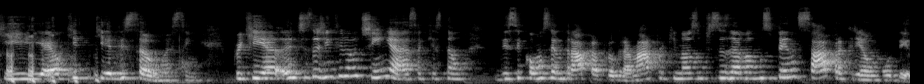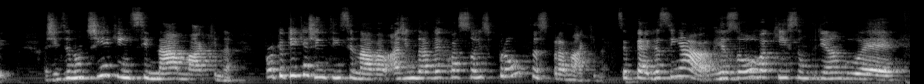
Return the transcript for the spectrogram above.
que é o que, que eles são, assim. Porque antes a gente não tinha essa questão de se concentrar para programar, porque nós não precisávamos pensar para criar um modelo. A gente não tinha que ensinar a máquina porque o que, que a gente ensinava? A gente dava equações prontas para a máquina. Você pega assim, ah, resolva aqui se um triângulo é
